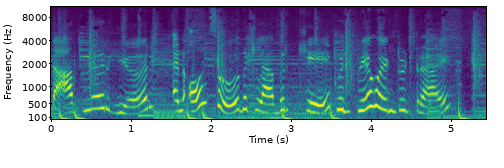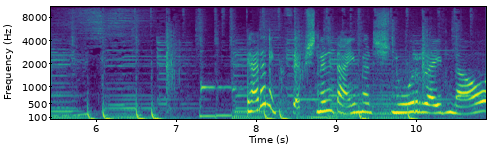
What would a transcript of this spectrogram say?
Babbler here and also the Klaben cake, which we are going to try. We had an exceptional time at Schnoor right now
